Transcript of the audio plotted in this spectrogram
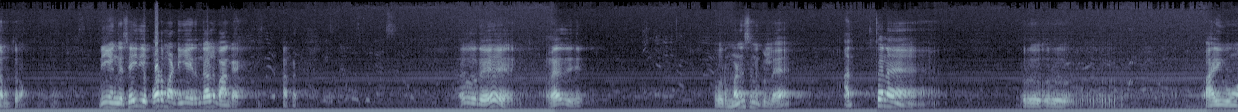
சமுத்திரம். நீங்கள் எங்கள் செய்தியை போட மாட்டீங்க இருந்தாலும் வாங்க. அது ஒரு அதாவது ஒரு மனுஷனுக்குள்ள அத்தனை ஒரு ஒரு அறிவும்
